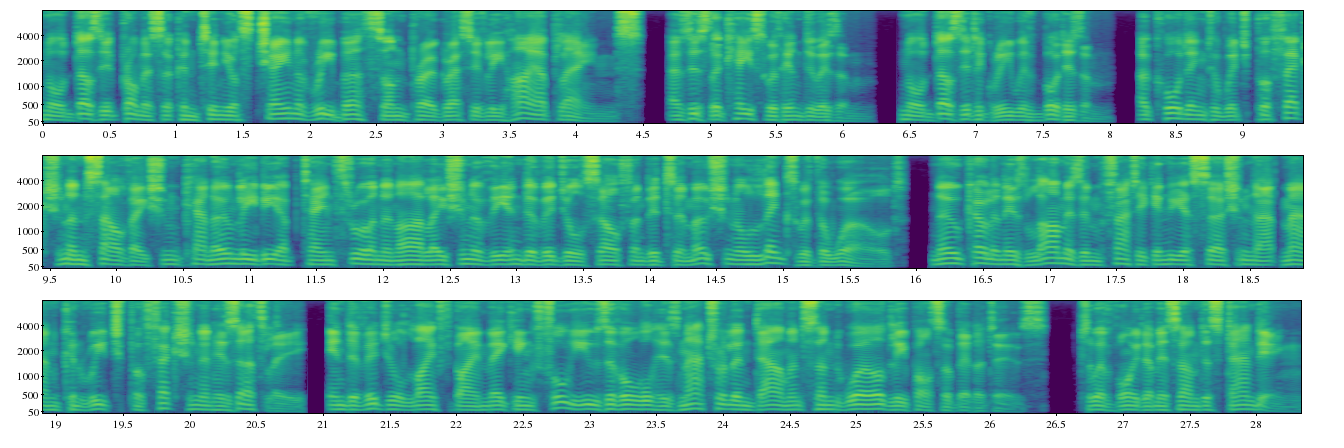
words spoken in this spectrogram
nor does it promise a continuous chain of rebirths on progressively higher planes, as is the case with Hinduism, nor does it agree with Buddhism, according to which perfection and salvation can only be obtained through an annihilation of the individual self and its emotional links with the world. No colon Islam is emphatic in the assertion that man can reach perfection in his earthly, individual life by making full use of all his natural endowments and worldly possibilities. To avoid a misunderstanding,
